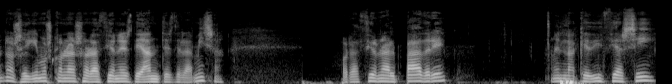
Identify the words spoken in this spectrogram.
Bueno, seguimos con las oraciones de antes de la misa. Oración al Padre, en la que dice así,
